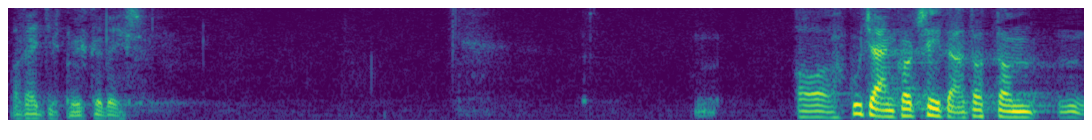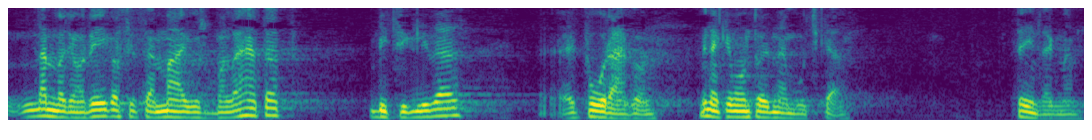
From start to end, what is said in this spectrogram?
az együttműködés. A kutyánkat sétáltattam nem nagyon rég, azt hiszem májusban lehetett, biciklivel, egy pórázon. Mindenki mondta, hogy nem úgy kell. Tényleg nem.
